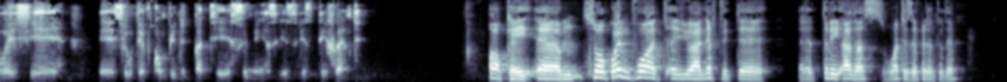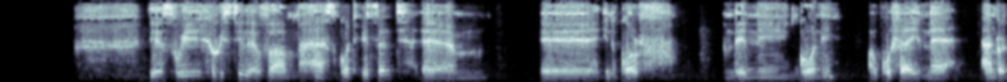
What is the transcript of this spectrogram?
where she uh, she would have competed, but uh, swimming is, is, is different. Okay. Um, so going forward, uh, you are left with uh, three others. What is happening to them? Yes, we we still have um, Scott Vincent um, uh, in golf, and then uh, Ngoni in uh, 100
